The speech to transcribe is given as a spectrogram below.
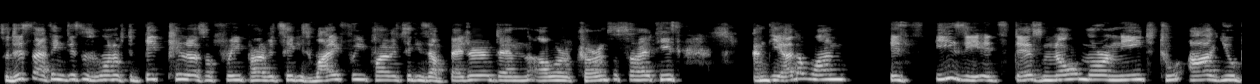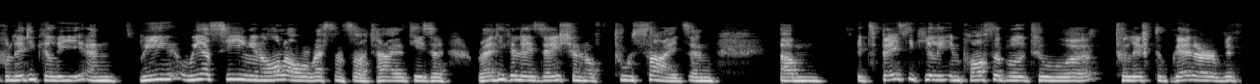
so this, I think, this is one of the big pillars of free private cities. Why free private cities are better than our current societies, and the other one is easy. It's there's no more need to argue politically, and we we are seeing in all our Western societies a radicalization of two sides, and um, it's basically impossible to uh, to live together with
